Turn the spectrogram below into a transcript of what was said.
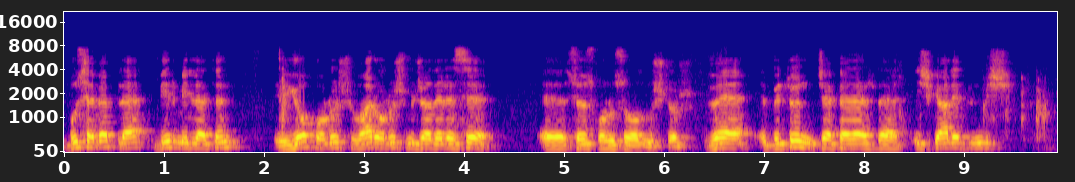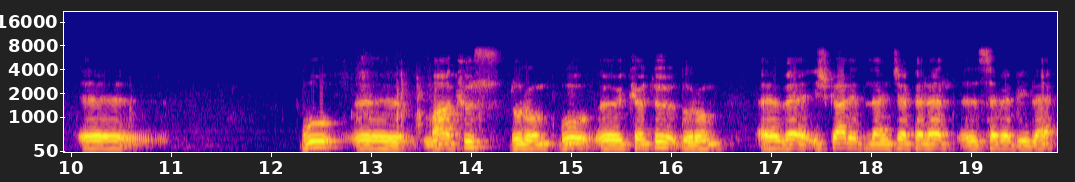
Bu sebeple bir milletin e, yok oluş, var oluş mücadelesi e, söz konusu olmuştur. Ve bütün cephelerde işgal edilmiş bu makus durum, bu kötü durum ve işgal edilen cepheler sebebiyle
